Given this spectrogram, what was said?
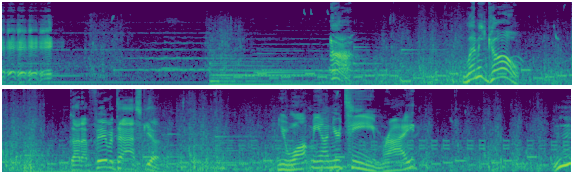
Ah, Let me go. got a favor to ask you. You want me on your team, right? Hmm?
